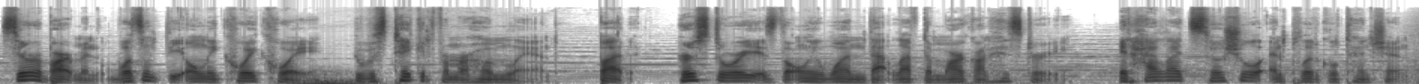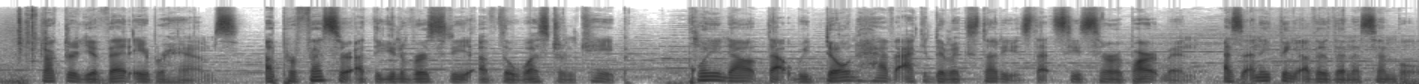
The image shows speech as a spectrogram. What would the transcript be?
Sarah Baartman wasn't the only Khoikhoi who was taken from her homeland, but her story is the only one that left a mark on history. It highlights social and political tension. Dr. Yvette Abrahams, a professor at the University of the Western Cape, pointed out that we don't have academic studies that see Sarah Baartman as anything other than a symbol.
